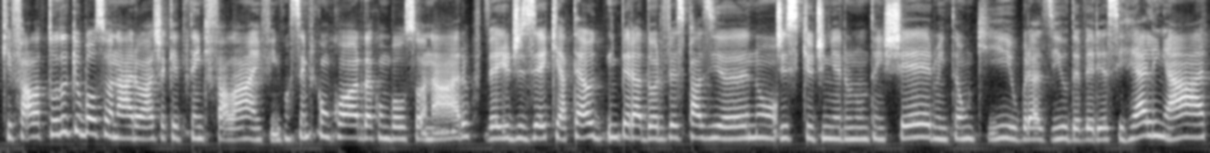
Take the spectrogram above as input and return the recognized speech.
que fala tudo que o Bolsonaro acha que ele tem que falar, enfim, sempre concorda com o Bolsonaro. Veio dizer que até o imperador Vespasiano disse que o dinheiro não tem cheiro, então que o Brasil deveria se realinhar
